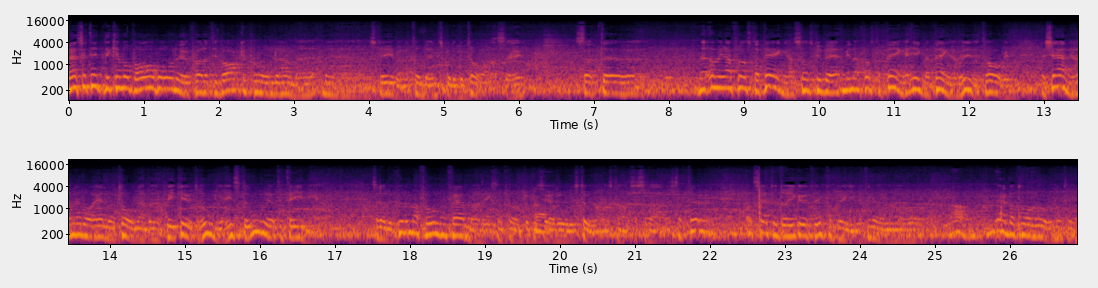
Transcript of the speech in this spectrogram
men så jag tänkte det kan vara bra att ha det och falla tillbaka på om det här med, med skrivandet om det inte skulle betala sig. Så att, eh, men mina första pengar som skribent, mina första pengar, egna pengar överhuvudtaget, det tjänade jag när jag var 11-12 när jag började skicka ut roliga historier till tidningar. Så då kunde man få en femma liksom för en publicerad rolig historia någonstans och sådär. Så att det var ett sätt att dryga ut veckopengen lite grann när man var ja, 11-12 år någonting.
